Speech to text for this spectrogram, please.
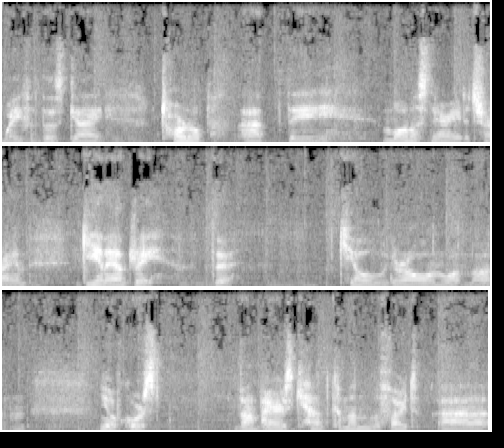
wife of this guy, turn up at the monastery to try and gain entry to kill the girl and whatnot. And, you know, of course, vampires can't come in without uh,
